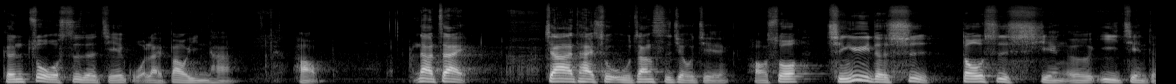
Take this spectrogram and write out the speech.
跟做事的结果来报应他。好，那在加拉太书五章十九节，好说情欲的事都是显而易见的。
